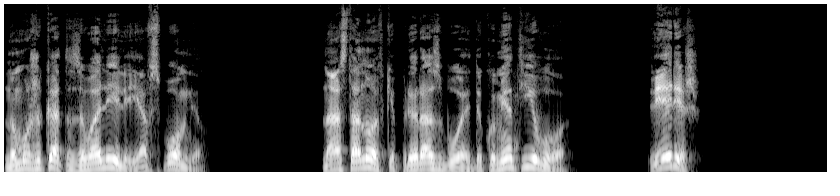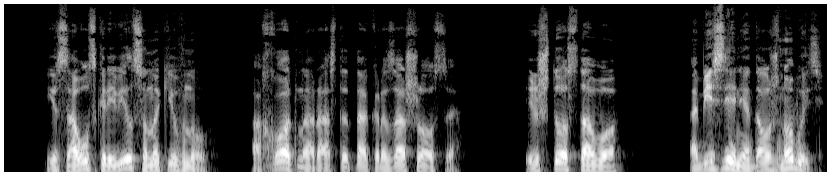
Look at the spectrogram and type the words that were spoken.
Но мужика-то завалили, я вспомнил. На остановке при разбое документ его. Веришь?» Исаул скривился, но кивнул. «Охотно, раз ты так разошелся. И что с того? Объяснение должно быть?»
